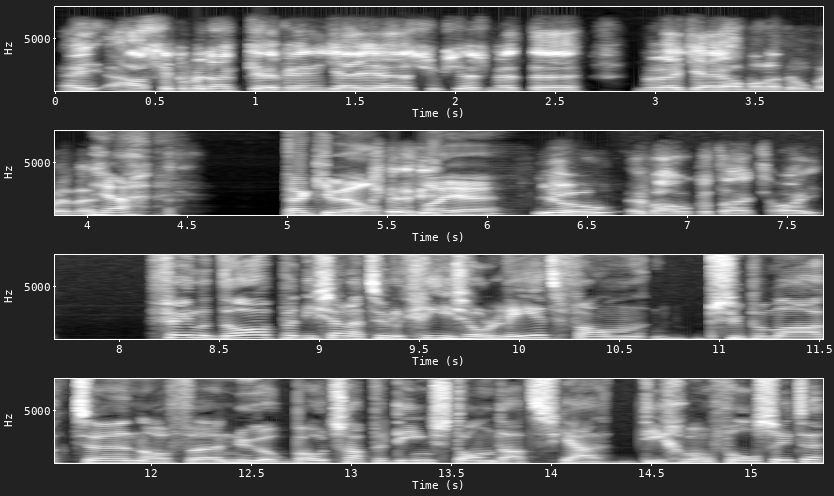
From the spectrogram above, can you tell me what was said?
Hey, hartstikke bedankt Kevin. Jij uh, succes met, uh, met wat jij allemaal aan het doen bent. Hè? Ja, dankjewel. Okay. Hoi hè. Jo, en we houden contact. Hoi. Vele dorpen die zijn natuurlijk geïsoleerd van supermarkten of uh, nu ook boodschappendiensten, omdat ja, die gewoon vol zitten.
